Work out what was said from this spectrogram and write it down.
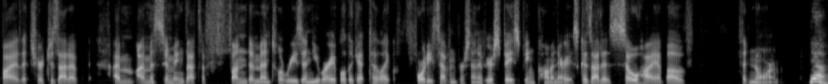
by the church is that a? I'm I'm assuming that's a fundamental reason you were able to get to like 47% of your space being common areas because that is so high above the norm. Yeah,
